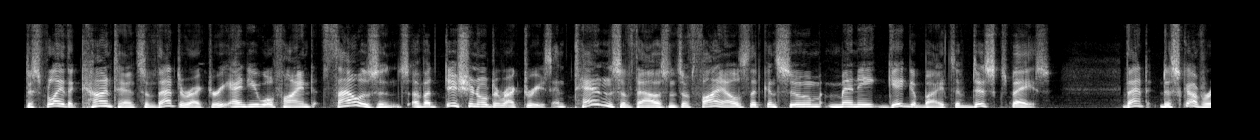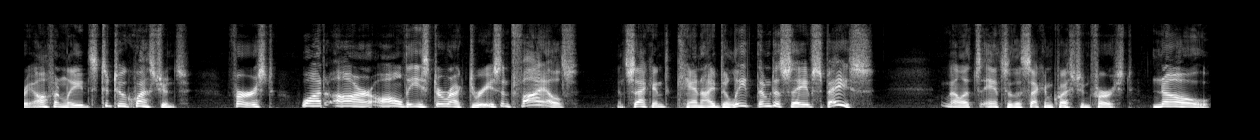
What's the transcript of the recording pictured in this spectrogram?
Display the contents of that directory, and you will find thousands of additional directories and tens of thousands of files that consume many gigabytes of disk space. That discovery often leads to two questions. First, what are all these directories and files? And second, can I delete them to save space? Well, let's answer the second question first. No,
